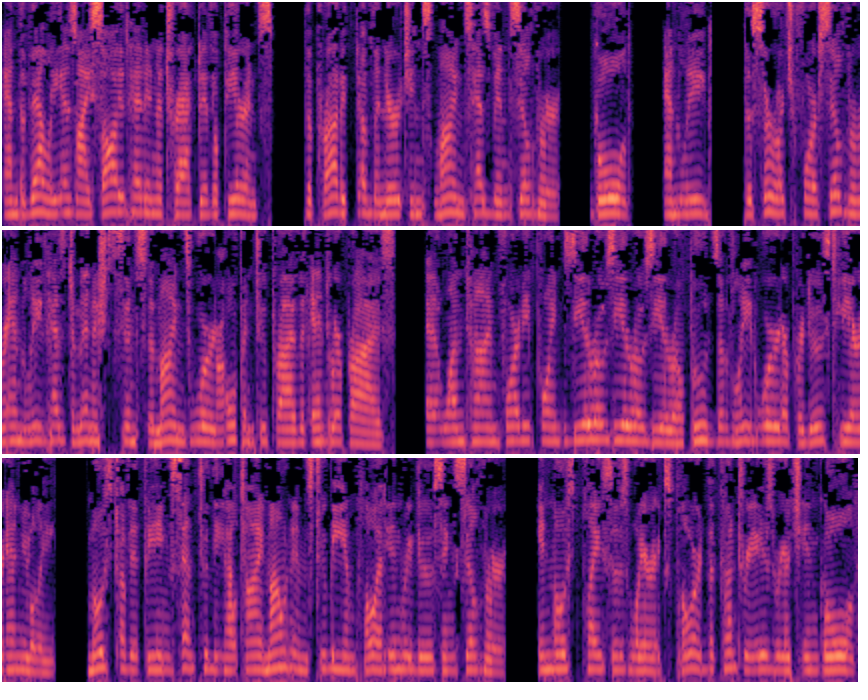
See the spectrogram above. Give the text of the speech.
and the valley as I saw it had an attractive appearance. The product of the Nerchinsk mines has been silver, gold, and lead. The search for silver and lead has diminished since the mines were open to private enterprise. At one time 40.000 poods of lead were produced here annually, most of it being sent to the Altai Mountains to be employed in reducing silver. In most places where explored the country is rich in gold,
